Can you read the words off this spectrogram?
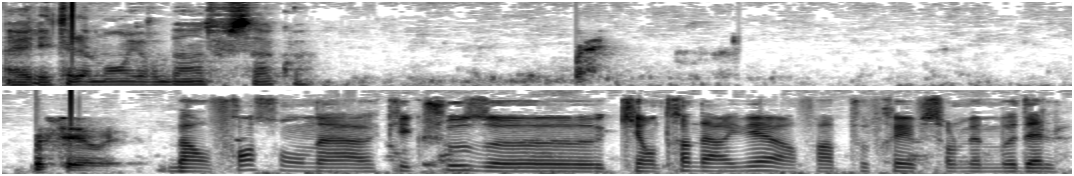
Ouais, les étalement urbain, tout ça, quoi. Bah en France, on a quelque chose euh, qui est en train d'arriver, enfin à peu près sur le même modèle.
